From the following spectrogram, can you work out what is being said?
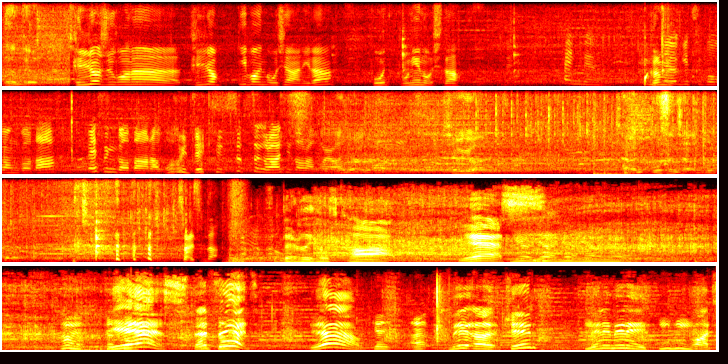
근데 빌려주거나 빌려 입은 옷이 아니라 본, 본인 옷이다. 팬은 그럼- 김태욱이 주고 간 거다 뺏은 거다라고 이제 습득을 하시더라고요. 아니요, 아니요. 재혁이 형. 잘, 안- 옷은 잘 안 입더라고요. 잘했습니다. Beverly Hills Cop. Yes. yeah, yeah, yeah. Yes, that's it. Yeah. Okay, I, Me, uh, kid, mini, mini. Mhm. Watch.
